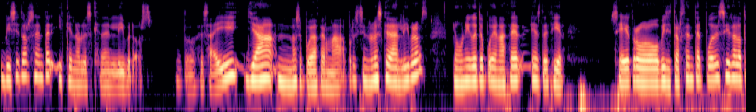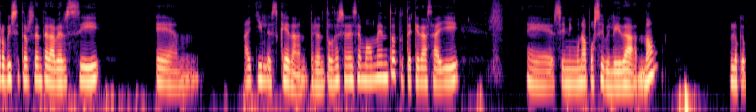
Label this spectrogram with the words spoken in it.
Visitor Center y que no les queden libros. Entonces ahí ya no se puede hacer nada, porque si no les quedan libros, lo único que te pueden hacer es decir, si hay otro Visitor Center, puedes ir al otro Visitor Center a ver si em, allí les quedan, pero entonces en ese momento tú te quedas allí eh, sin ninguna posibilidad, ¿no? Lo que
